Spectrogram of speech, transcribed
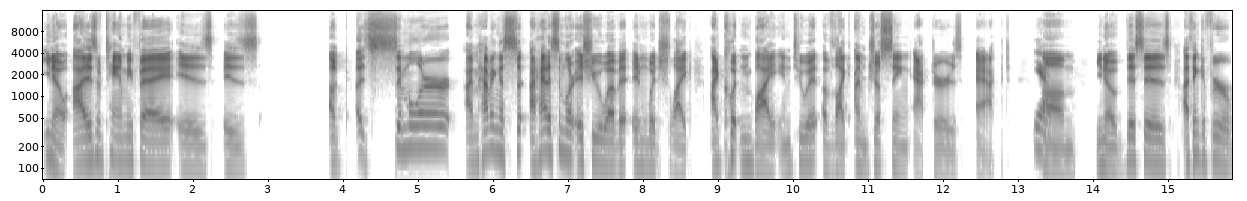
you know, Eyes of Tammy Faye is is a, a similar. I'm having a I had a similar issue of it in which like I couldn't buy into it of like I'm just seeing actors act. Yeah. Um, you know, this is I think if we are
